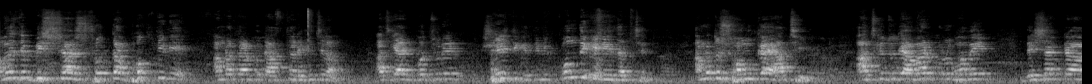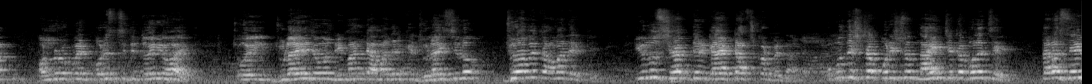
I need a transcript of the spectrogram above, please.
আমাদের যে বিশ্বাস, শ্রদ্ধা, ভক্তি নিয়ে আমরা তার প্রতি আস্থা রেখেছিলাম। আজকে এক বছরের শেষ দিকে তিনি কোন দিকে নিয়ে যাচ্ছেন? আমরা তো শঙ্কায় আছি। আজকে যদি আবার কোনোভাবে দেশে একটা অন্যরকমের পরিস্থিতি তৈরি হয় ওই জুলাইয়ে যেমন রিমান্ডে আমাদেরকে জুলাই ছিল জুলাবে তো আমাদেরকে। ইউনুস সাহেবদের গায়ে টাচ করবে না। উপদেষ্টা পরিষদ নাহিদ যেটা বলেছে, তারা সেই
